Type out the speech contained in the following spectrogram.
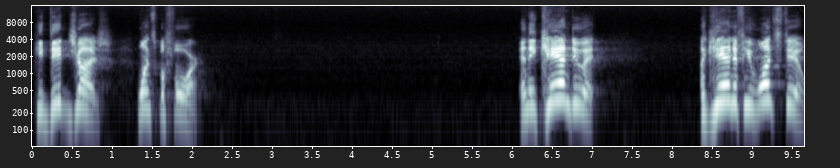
He did judge once before. And He can do it again if He wants to.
